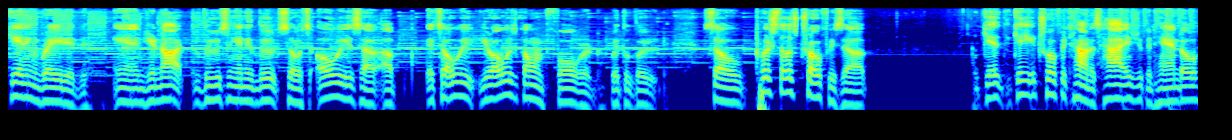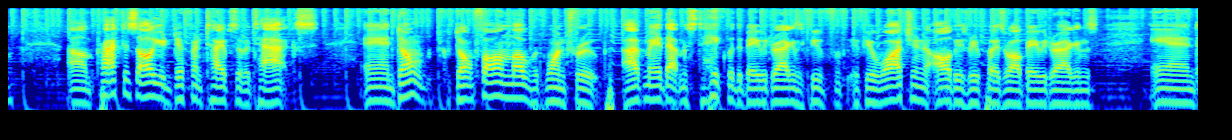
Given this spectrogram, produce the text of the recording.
getting raided and you're not losing any loot so it's always a, a, it's always you're always going forward with the loot so push those trophies up get get your trophy count as high as you can handle um, practice all your different types of attacks and don't don't fall in love with one troop I've made that mistake with the baby dragons if you if you're watching all these replays are all baby dragons and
